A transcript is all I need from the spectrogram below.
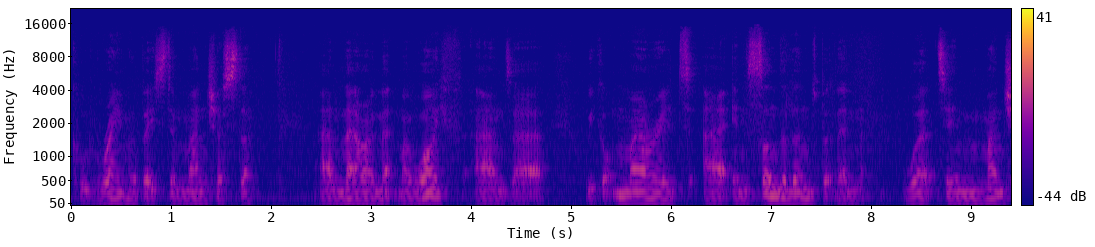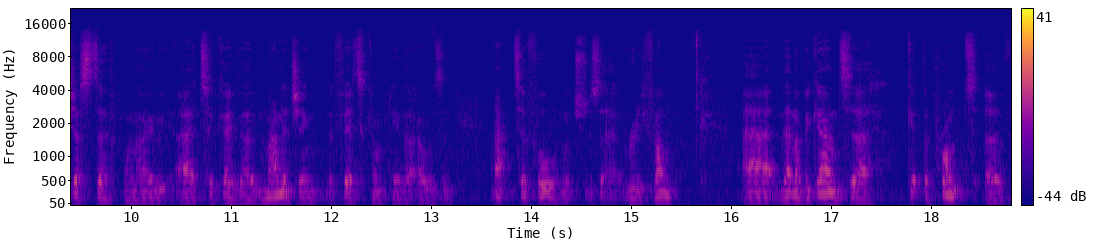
called Rhema based in Manchester and there I met my wife and uh, we got married uh, in Sunderland but then worked in Manchester when I uh, took over managing the theatre company that I was an actor for, which was uh, really fun. Uh, then I began to get the prompt of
